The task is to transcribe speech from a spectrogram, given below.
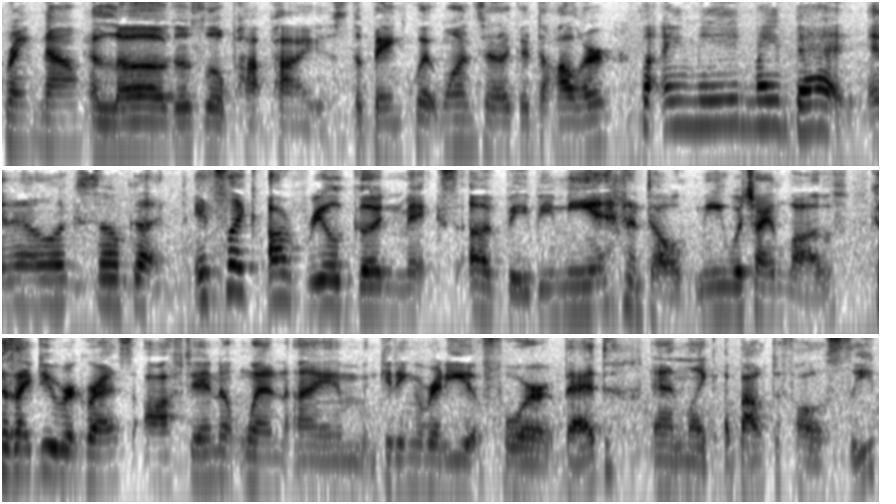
right now. I love those little pot pies. The banquet ones they're like a dollar. But I made my bed and it looks so good. It's like a real good mix of baby me and adult me, which I love. Because I do regress often when I'm getting ready for bed and like about to fall asleep.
